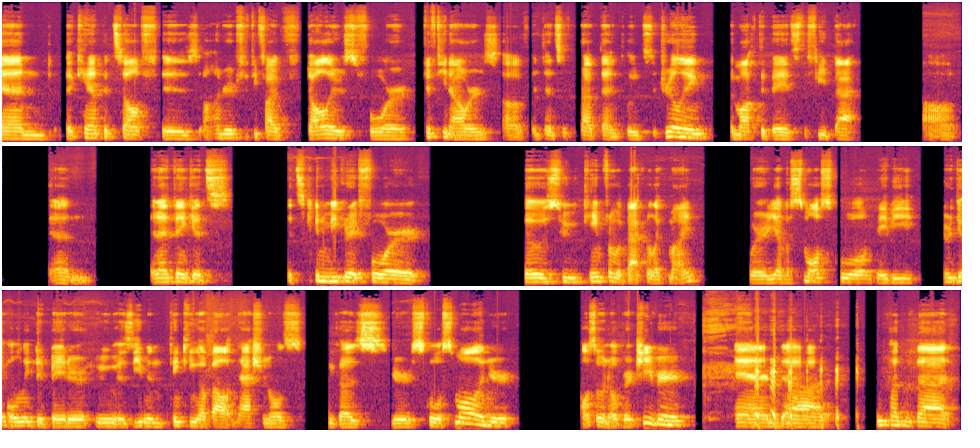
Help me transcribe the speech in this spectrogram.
and the camp itself is $155 for 15 hours of intensive prep that includes the drilling the mock debates the feedback uh, and and i think it's it's going to be great for those who came from a background like mine where you have a small school maybe you're the only debater who is even thinking about nationals because your school's small and you're also an overachiever. And uh, because of that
